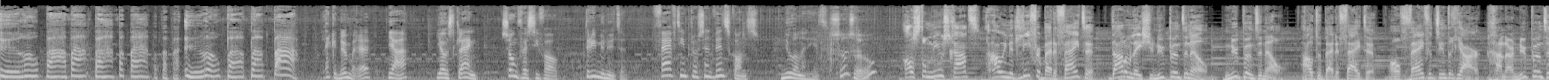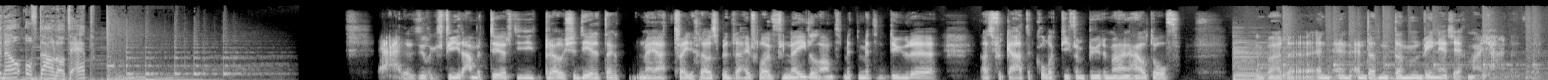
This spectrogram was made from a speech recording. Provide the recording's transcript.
Europa, pa, pa, pa, pa, pa, pa, Europa, pa, pa. Lekker nummer, hè? Ja, Joost Klein. Songfestival. 3 minuten. 15% winstkans. Nu al een hit. Zo, zo. Als het om nieuws gaat, hou je het liever bij de feiten. Daarom lees je nu.nl. Nu.nl. Houd het bij de feiten. Al 25 jaar. Ga naar nu.nl of download de app. Natuurlijk vier amateurs die procederen tegen nou ja, het tweede grootste bedrijf geloof ik van Nederland. Met, met een dure advocatencollectief en Burenma en Houthof. En, waar, eh, en, en, en dan, dan winnen, zeg maar. Ja,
